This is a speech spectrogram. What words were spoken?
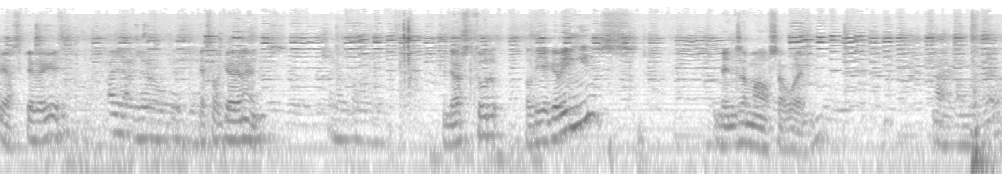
ja es queda aquí. Ah, ja, ja ho té, Ja se'l queden ells. No. Llavors tu, el dia que vinguis, vens amb el següent. vale, com vulgueu.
